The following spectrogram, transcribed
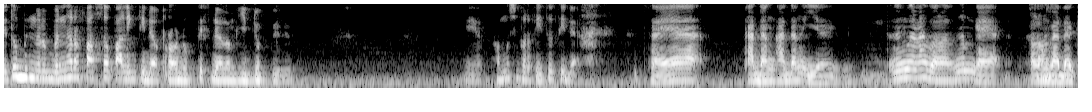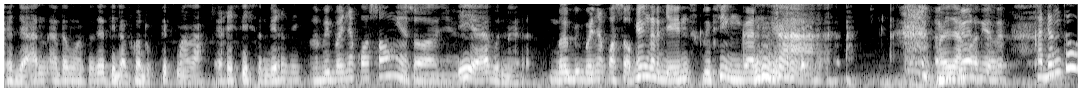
itu bener-bener fase paling tidak produktif dalam hidup gitu. Ya kamu seperti itu tidak? Saya kadang-kadang iya gitu. tapi malah belakangan kayak kalau nggak ada kerjaan atau maksudnya tidak produktif malah risih sendiri sih. Lebih banyak kosongnya soalnya. Iya bener. Lebih banyak kosongnya ngerjain skripsi enggan. Banyak enggan kosong. gitu. Kadang tuh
